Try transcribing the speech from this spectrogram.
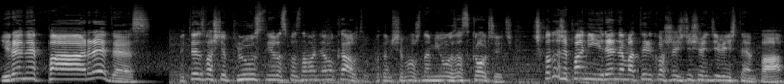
Irene Paredes! I to jest właśnie plus nierozpoznawania walkoutów, potem się można miło zaskoczyć. Szkoda, że pani Irene ma tylko 69 tempa,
